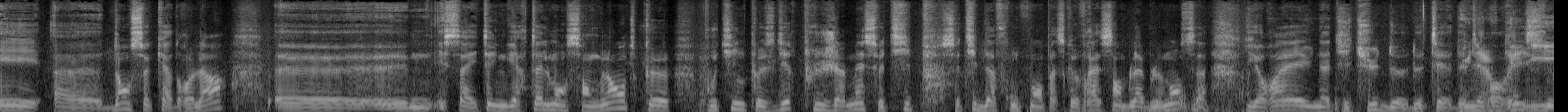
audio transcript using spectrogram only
et dans ce cadre-là, ça a été une guerre tellement sanglante que Poutine peut se dire plus jamais ce type, ce type d'affrontement, parce que vraisemblablement, ça, il y aurait une attitude de, de, de une terrorisme.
